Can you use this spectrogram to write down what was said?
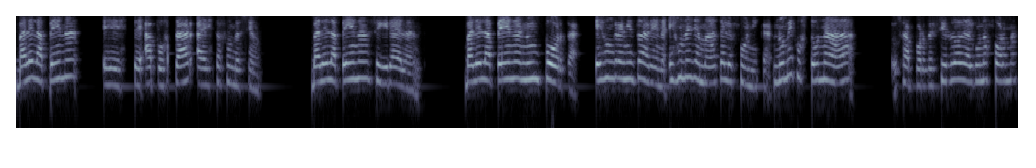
Vale la pena este, apostar a esta fundación. Vale la pena seguir adelante. Vale la pena, no importa es un granito de arena, es una llamada telefónica. No me costó nada, o sea, por decirlo de alguna forma,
